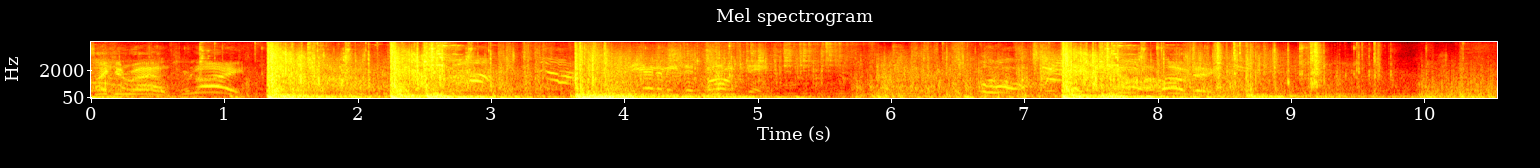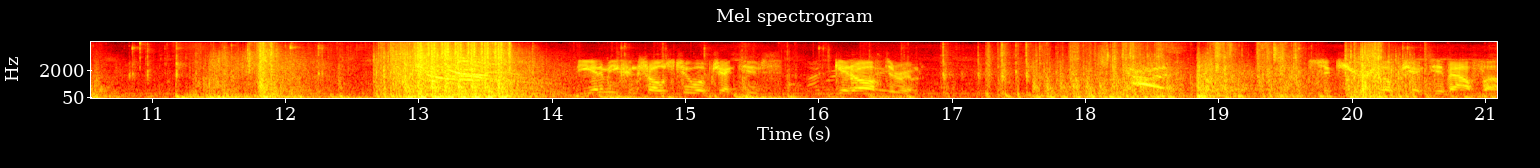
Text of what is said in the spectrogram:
Taking round. Grenade! The enemy's advancing. Loading! The enemy controls two objectives. Get after him. Securing objective Alpha.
